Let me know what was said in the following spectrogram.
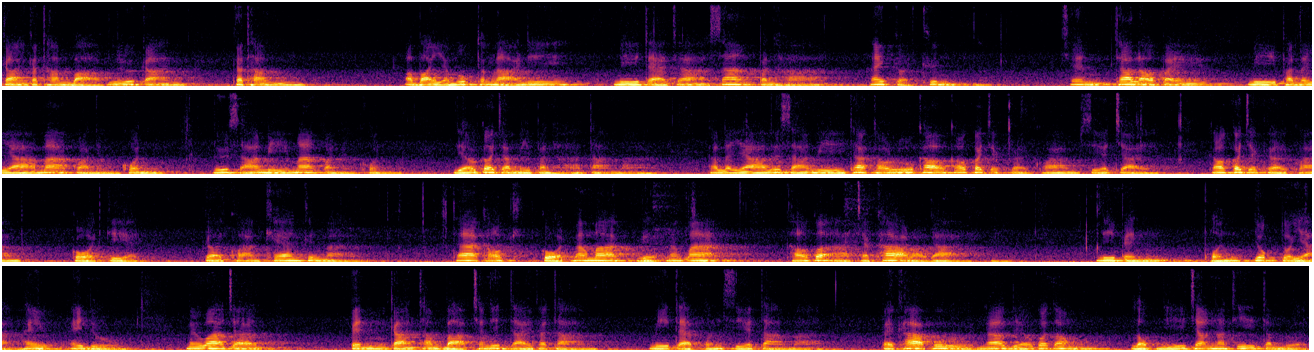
การกระทำบาปหรือการกระทำอบายามุขทั้งหลายนี้ มีแต่จะสร้างปัญหาให้เกิดขึ้น เช่นถ้าเราไปมีภรรยามากกว่าหนึ่งคน หรือสามีมากกว่าหนึ่งคน เดี๋ยวก็จะมีปัญหาตามมา ภรรยาหรือสามี ถ้าเขารู้เข้าเขาก็จะเกิดความเสียใจ เขาก็จะเกิดความโกรธเกลียด เกิดความแค้นขึ้นมา ถ้าเขาโกรธมากๆเกลียดมากๆ เขาก็อาจจะฆ่าเราได้ นี่เป็นผลยกตัวอย่างให้ให้ดู ไม่ว่าจะเป็นการทำบาปชนิดใดก็ตาม มีแต่ผลเสียตามมา ไปฆ่าผู้อื่นแล้วเดี๋ยวก็ต้องหลบหนีเจ้าหน้าที่ตำรวจ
